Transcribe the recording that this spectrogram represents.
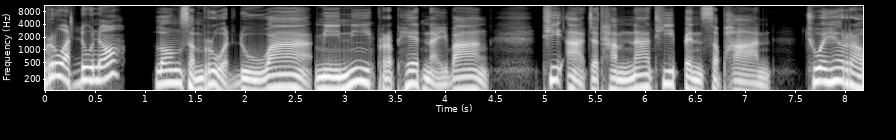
ำรวจดูเนาะลองสำรวจดูว่ามีหนี้ประเภทไหนบ้าง ที่อาจจะทำหน้าที่เป็นสะพาน ช่วยให้เรา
